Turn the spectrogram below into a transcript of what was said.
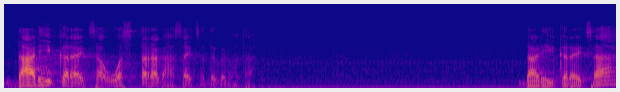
दाढी करायचा वस्तारा घासायचा दगड होता. दाढी करायचा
